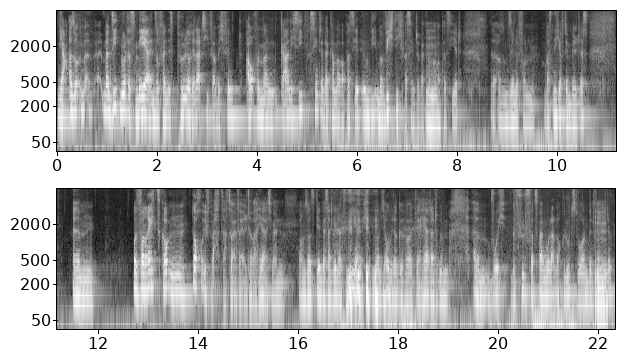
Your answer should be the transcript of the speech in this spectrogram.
Ja, also ähm, man sieht nur das Meer, insofern ist Pöhl relativ, aber ich finde, auch wenn man gar nicht sieht, was hinter der Kamera passiert, irgendwie immer wichtig, was hinter der Kamera passiert. Äh, Also im Sinne von, was nicht auf dem Bild ist. Ähm, und von rechts kommt ein, doch, ich ach, sag doch einfach älterer Herr. Ich meine, warum soll es dem besser gehen als mir? Ich habe neulich auch wieder gehört, der Herr da drüben, ähm, wo ich gefühlt vor zwei Monaten noch geduzt worden bin von jedem.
